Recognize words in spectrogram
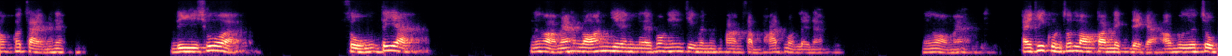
าเข้าใจไหมเนี่ยดีชั่ว สูงเตี้ยนึกออกไหมร้อนเย็นอะไรพวกนี้จริงๆมันเป็นความสัมพัทธ์หมดเลยนะนึกออกไหมไอ้ที่คุณทดลองตอนเด็กๆอะเอามือจุ่ม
